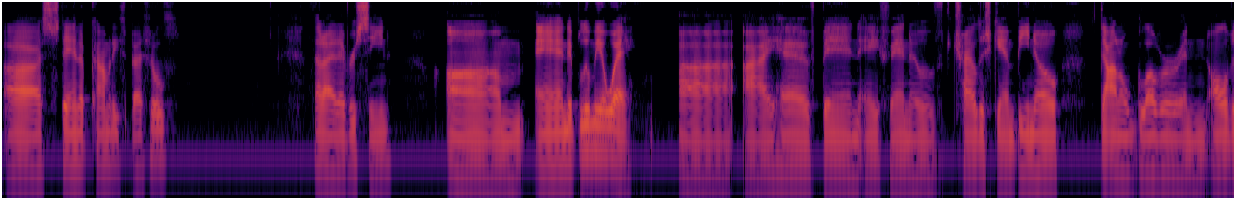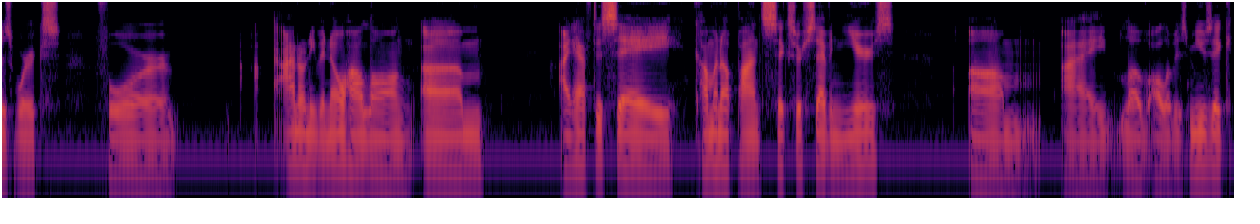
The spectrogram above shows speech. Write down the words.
uh, stand-up comedy specials that I'd ever seen, um, and it blew me away. Uh, I have been a fan of Childish Gambino, Donald Glover, and all of his works for I don't even know how long. Um, I'd have to say coming up on six or seven years. Um, I love all of his music.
